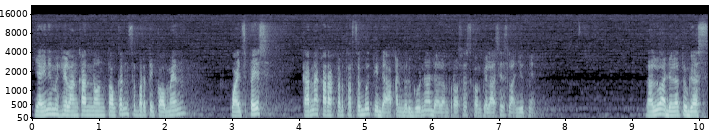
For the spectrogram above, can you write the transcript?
yaitu menghilangkan non-token seperti comment, white space, karena karakter tersebut tidak akan berguna dalam proses kompilasi selanjutnya. Lalu adalah tugas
